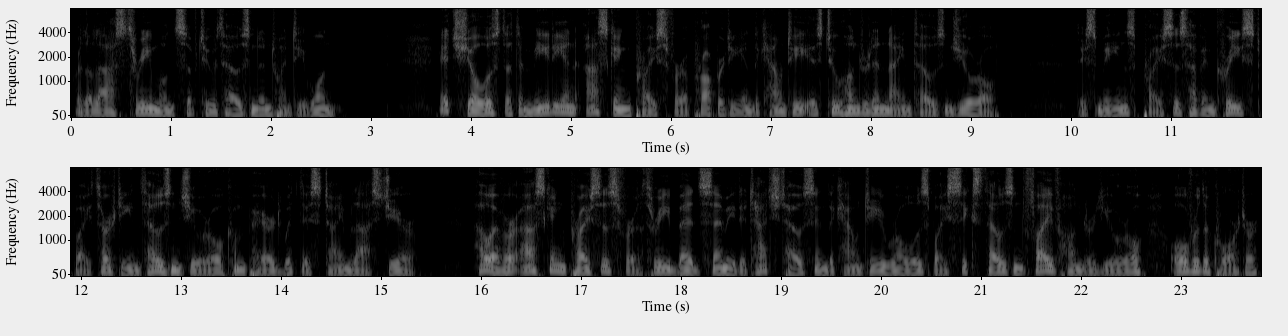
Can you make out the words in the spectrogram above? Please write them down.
for the last three months of 2021. It shows that the median asking price for a property in the county is €209,000. This means prices have increased by €13,000 compared with this time last year. However, asking prices for a three bed semi detached house in the county rose by €6,500 over the quarter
